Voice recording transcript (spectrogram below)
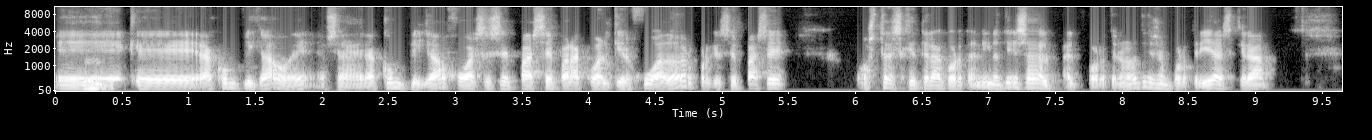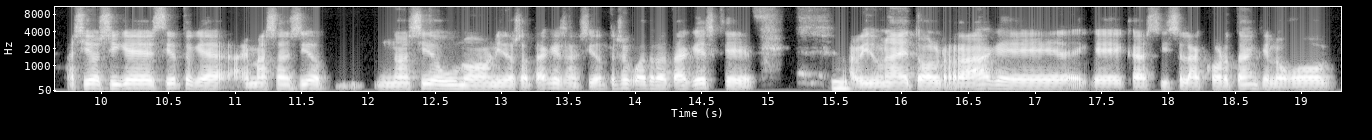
eh, que era complicado, ¿eh? O sea, era complicado jugarse ese pase para cualquier jugador, porque ese pase, ostras, que te la cortan y no tienes al, al portero, no lo tienes en portería, es que era... Ha sido, sí que es cierto que además han sido, no han sido uno ni dos ataques, han sido tres o cuatro ataques que pff, ha habido una de Tolra que, que casi se la cortan, que luego,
